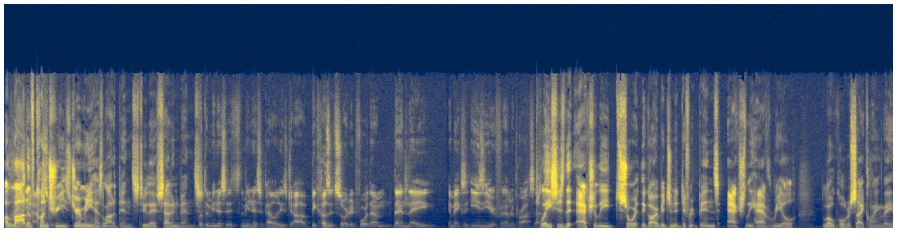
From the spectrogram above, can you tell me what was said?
A lot of high stream. countries, Germany has a lot of bins too. They have seven bins. But the munis- it's the municipality's job because it's sorted for them. Then they it makes it easier for them to process. Places that actually sort the garbage into different bins actually have real local recycling. They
